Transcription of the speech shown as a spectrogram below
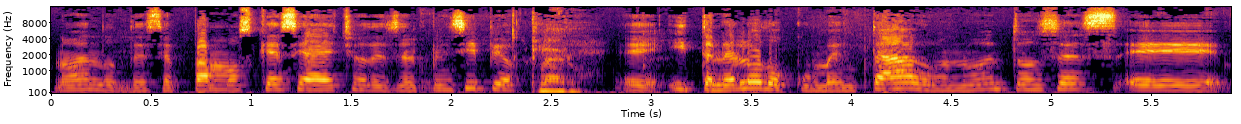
¿no? En donde sepamos qué se ha hecho desde el principio. Claro. Eh, y tenerlo documentado, ¿no? Entonces, eh,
